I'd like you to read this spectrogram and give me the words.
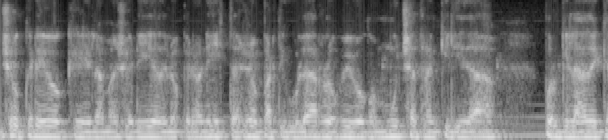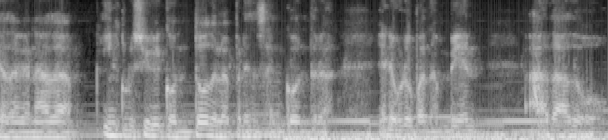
yo creo que la mayoría de los peronistas, yo en particular, los vivo con mucha tranquilidad porque la década ganada, inclusive con toda la prensa en contra, en Europa también, ha dado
